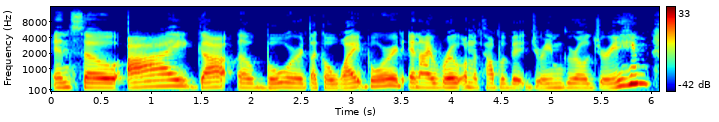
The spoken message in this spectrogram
And so I got a board, like a whiteboard, and I wrote on the top of it, Dream Girl Dream.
